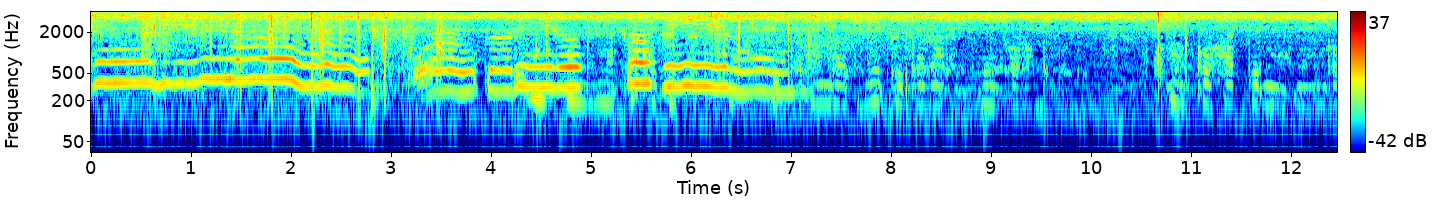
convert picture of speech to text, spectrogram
hudina walau kariha kafirun mengko hatimu mengko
